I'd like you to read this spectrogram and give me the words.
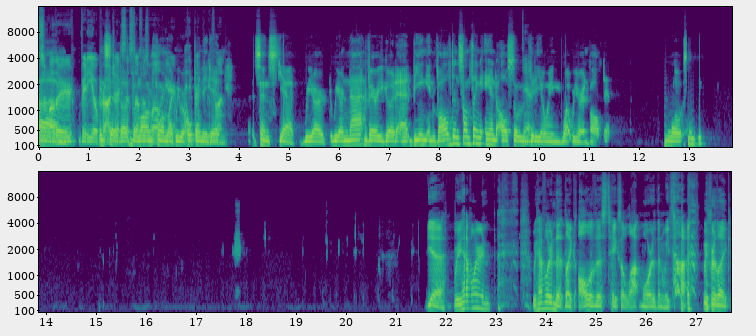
some um, other video instead projects of the- the long well. form here. like we were I think that hoping to get. fun. since yeah we are we are not very good at being involved in something and also Yeah. videoing what we are involved in. So, so- Yeah, we have learned we have learned that like all of this takes a lot more than we thought. we were like,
